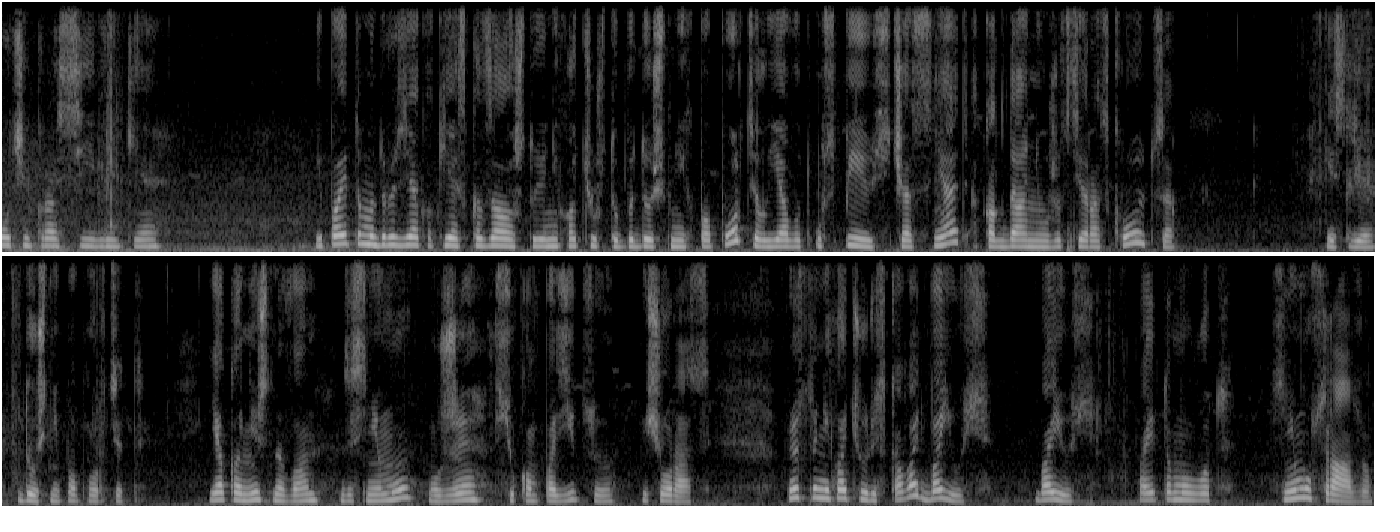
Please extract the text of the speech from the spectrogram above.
очень красивенькие. И поэтому, друзья, как я и сказала, что я не хочу, чтобы дождь мне их попортил, я вот успею сейчас снять, а когда они уже все раскроются, если дождь не попортит, я, конечно, вам засниму уже всю композицию еще раз. Просто не хочу рисковать, боюсь, боюсь. Поэтому вот сниму сразу.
